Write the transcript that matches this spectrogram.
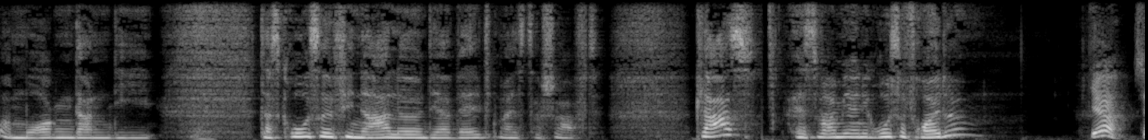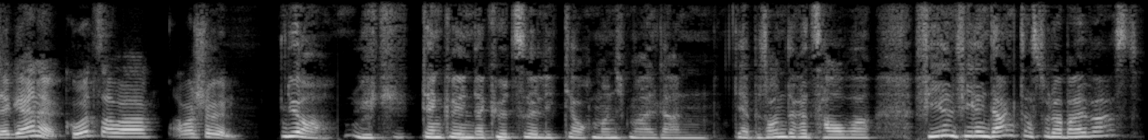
am Morgen dann die das große Finale der Weltmeisterschaft. Klaas, es war mir eine große Freude. Ja, sehr gerne. Kurz, aber, aber schön. Ja, ich denke, in der Kürze liegt ja auch manchmal dann der besondere Zauber. Vielen, vielen Dank, dass du dabei warst.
